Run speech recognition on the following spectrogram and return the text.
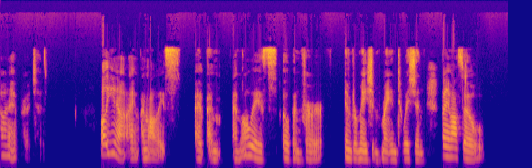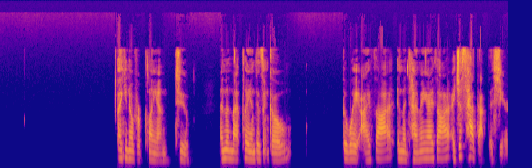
how I approach it? Well, you know, I, I'm always, I, I'm, I'm always open for information from my intuition, but I'm also, I can overplan too. And then that plan doesn't go the way I thought in the timing I thought. I just had that this year.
